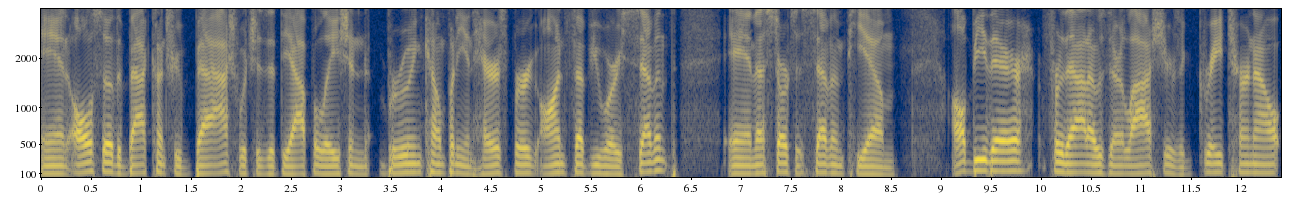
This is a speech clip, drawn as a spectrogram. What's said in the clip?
and also the Backcountry Bash, which is at the Appalachian Brewing Company in Harrisburg on February 7th, and that starts at 7 p.m. I'll be there for that. I was there last year. It was a great turnout.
